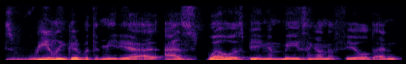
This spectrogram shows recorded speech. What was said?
he's really good with the media as well as being amazing on the field. And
